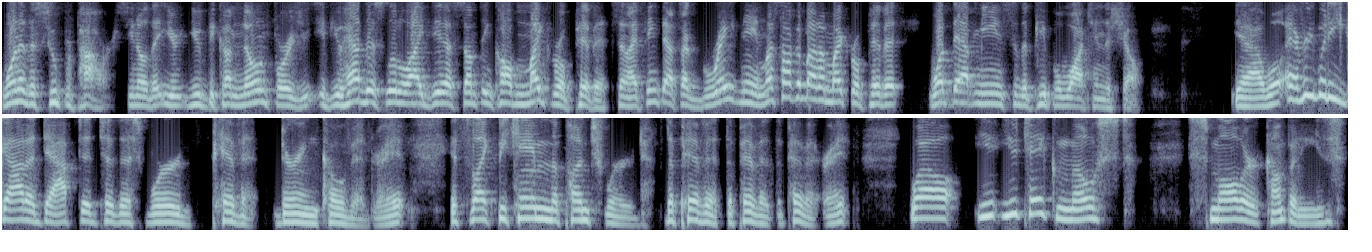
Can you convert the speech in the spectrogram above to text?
one of the superpowers you know that you you've become known for is you, if you have this little idea something called micro pivots and i think that's a great name let's talk about a micro pivot what that means to the people watching the show yeah well everybody got adapted to this word pivot during COVID, right? It's like became the punch word, the pivot, the pivot, the pivot, right? Well, you, you take most smaller companies,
